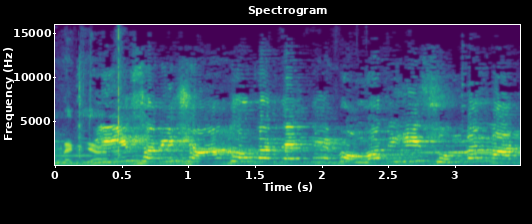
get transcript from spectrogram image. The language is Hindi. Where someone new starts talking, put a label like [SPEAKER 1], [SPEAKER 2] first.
[SPEAKER 1] लग जाए
[SPEAKER 2] प्लीज़ सभी शांत होकर देखें बहुत ही सुंदर नाटक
